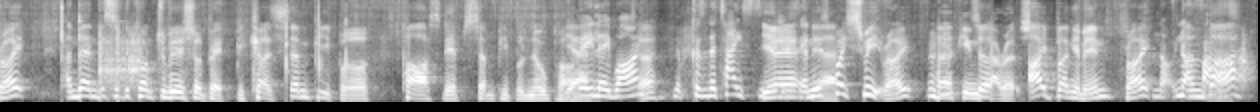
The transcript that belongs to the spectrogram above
right? And then this is the controversial bit because some people parsnips, some people no parsnips. Yeah. Really? Why? Yeah. Because of the taste. Yeah, and it's Yeah. quite sweet, right? Perfumed So carrots. I bung them in, right? No, not and fast. that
